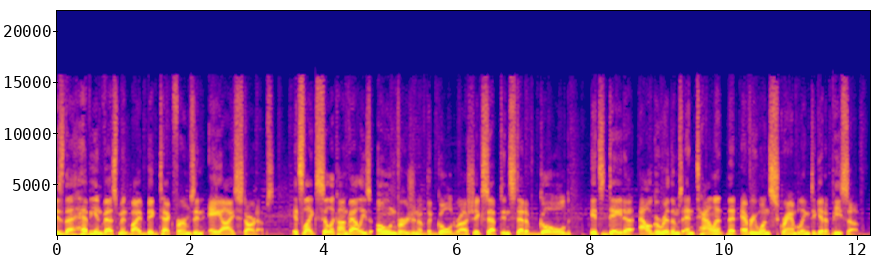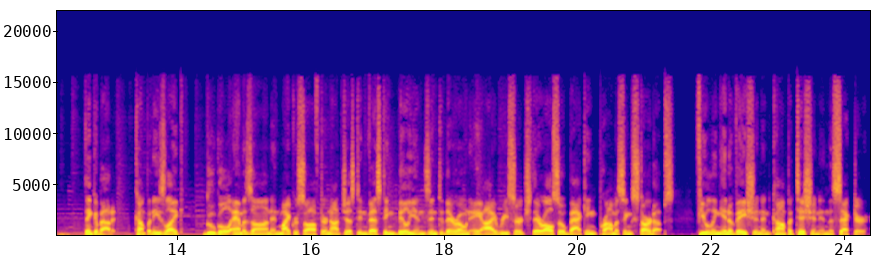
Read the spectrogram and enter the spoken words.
is the heavy investment by big tech firms in AI startups. It's like Silicon Valley's own version of the gold rush, except instead of gold, it's data, algorithms, and talent that everyone's scrambling to get a piece of. Think about it. Companies like Google, Amazon, and Microsoft are not just investing billions into their own AI research, they're also backing promising startups, fueling innovation and competition in the sector.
